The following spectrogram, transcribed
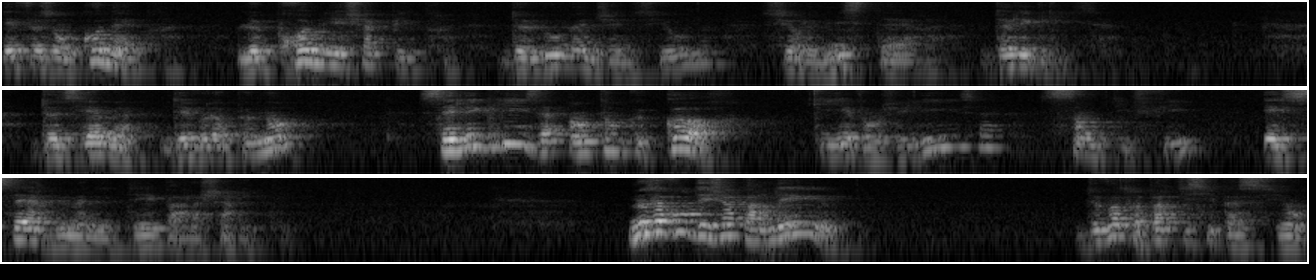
et faisons connaître le premier chapitre de Lumen Gentium sur le mystère de l'Église. Deuxième développement, c'est l'Église en tant que corps qui évangélise, sanctifie et sert l'humanité par la charité. Nous avons déjà parlé de votre participation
